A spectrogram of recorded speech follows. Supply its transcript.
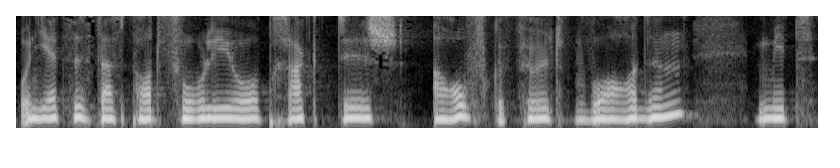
Und jetzt ist das Portfolio praktisch aufgefüllt worden mit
